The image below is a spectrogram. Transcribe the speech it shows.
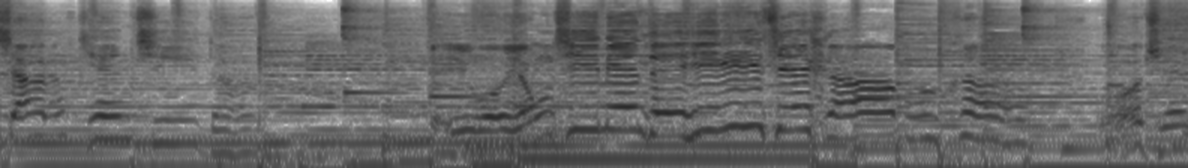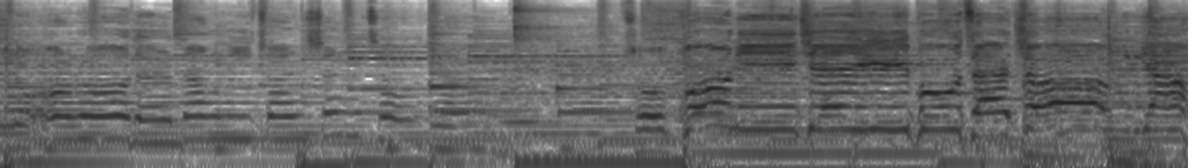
向天祈祷，给我勇气面对一切，好不好？我却懦弱的让你转身走掉，错过你一切已不再重要。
